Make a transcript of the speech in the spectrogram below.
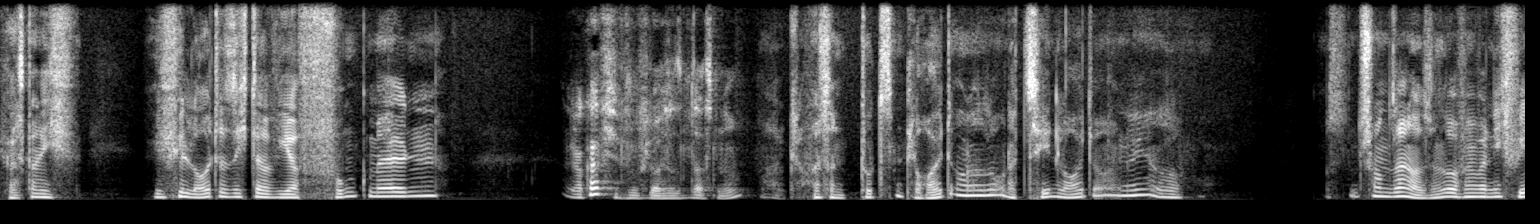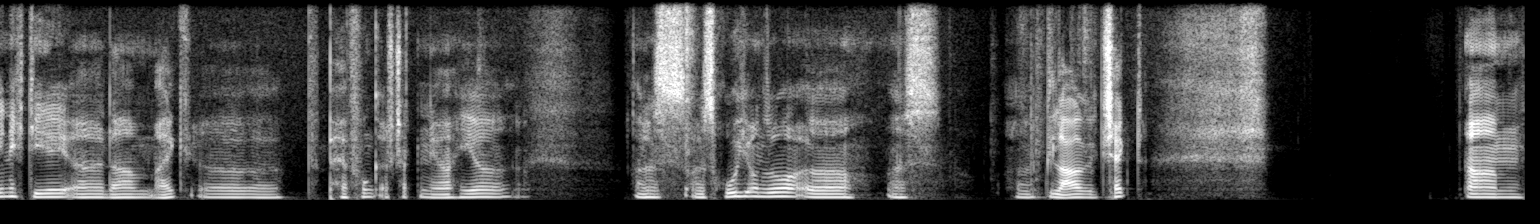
ich weiß gar nicht, wie viele Leute sich da via Funk melden. Locker vier, fünf Leute sind das, ne? Ich glaube, so ein Dutzend Leute oder so, oder zehn Leute irgendwie. Also, müssten schon sein. Also, sind auf jeden Fall nicht wenig, die äh, da Mike äh, per Funk erstatten. Ja, hier alles, alles ruhig und so. Äh, alles, äh, die Lage gecheckt. Ähm,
